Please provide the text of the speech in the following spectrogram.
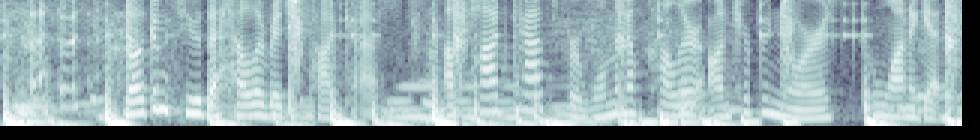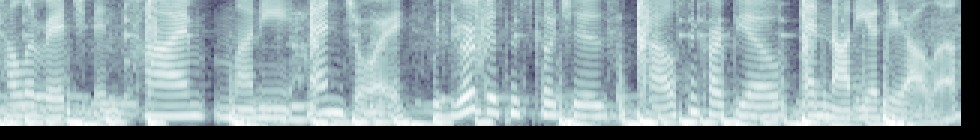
Welcome to the Hella Rich podcast, a podcast for women of color entrepreneurs who want to get hella rich in time, money, and joy. With your business coaches, Allison Carpio and Nadia Deala.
